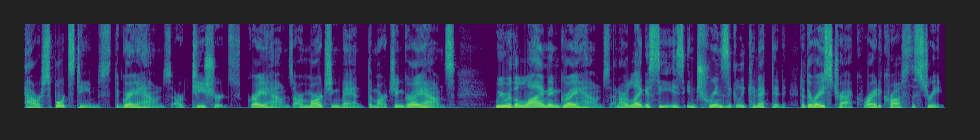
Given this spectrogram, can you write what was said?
Our sports teams, the Greyhounds, our t shirts, Greyhounds, our marching band, the Marching Greyhounds. We were the Lyman Greyhounds, and our legacy is intrinsically connected to the racetrack right across the street.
